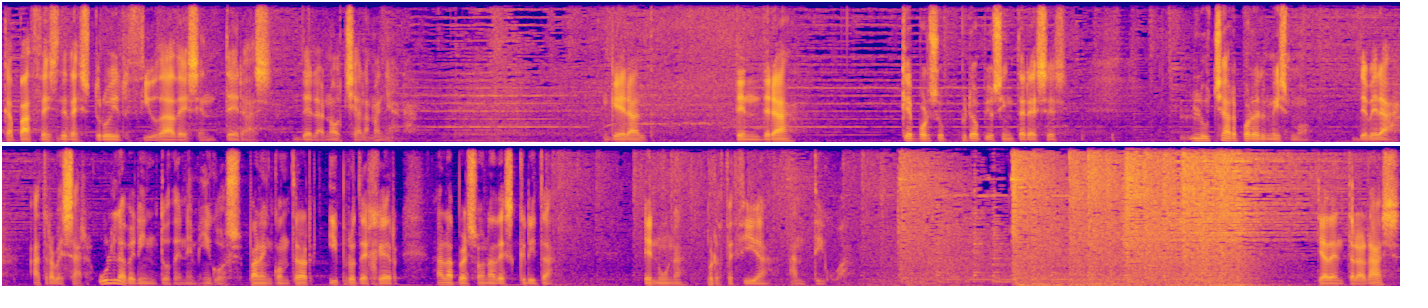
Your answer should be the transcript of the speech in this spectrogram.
Capaces de destruir ciudades enteras de la noche a la mañana. Geralt tendrá que por sus propios intereses luchar por él mismo. Deberá atravesar un laberinto de enemigos para encontrar y proteger a la persona descrita en una profecía antigua. Te adentrarás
